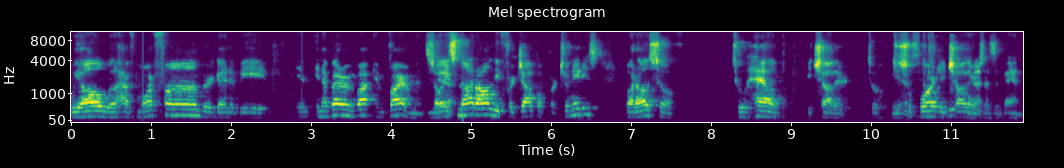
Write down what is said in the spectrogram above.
we all will have more fun. We're going to be in, in a better env- environment. So yeah. it's not only for job opportunities, but also to help each other to, to support each other as a band.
